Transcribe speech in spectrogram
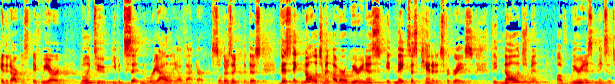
in the darkness if we are willing to even sit in the reality of that darkness. So there's a there's this acknowledgement of our weariness, it makes us candidates for grace. The acknowledgement of weariness, it makes us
